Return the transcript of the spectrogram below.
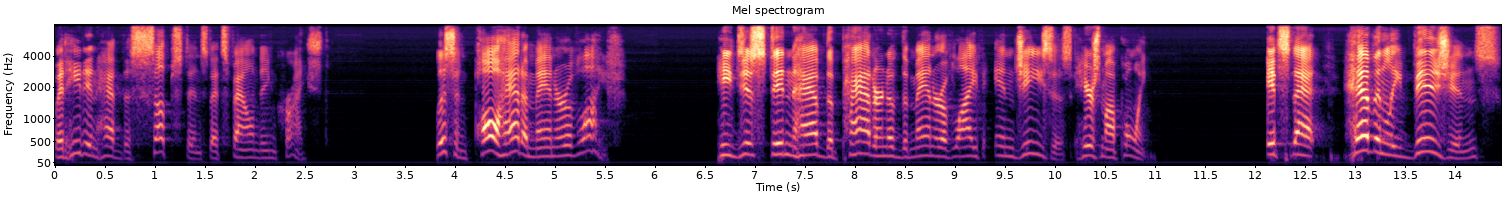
but he didn't have the substance that's found in Christ. Listen, Paul had a manner of life. He just didn't have the pattern of the manner of life in Jesus. Here's my point it's that heavenly visions,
